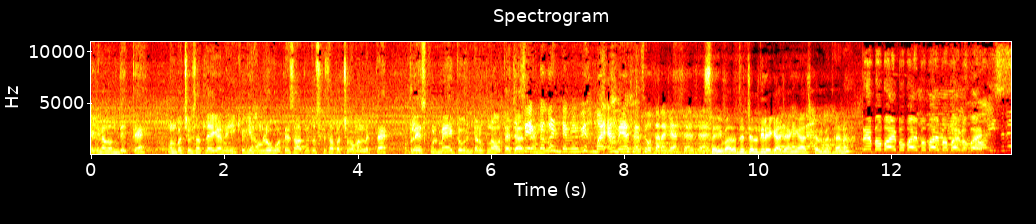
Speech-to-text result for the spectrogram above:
लेकिन अब हम देखते हैं। उन बच्चों के साथ लगेगा नहीं क्योंकि हम लोग होते हैं साथ में तो उसके साथ बच्चों का मन लगता है। प्ले स्कूल में एक दो घंटा रुकना होता है ज़्यादा एक दो घंटे में भी हमारे हमें ऐसा ऐसे होता रहेगा ऐसे। सही बात है तो जल्दी लेके आ जाएँगे आजकल में तो है ना? Bye bye bye bye bye bye bye इसने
